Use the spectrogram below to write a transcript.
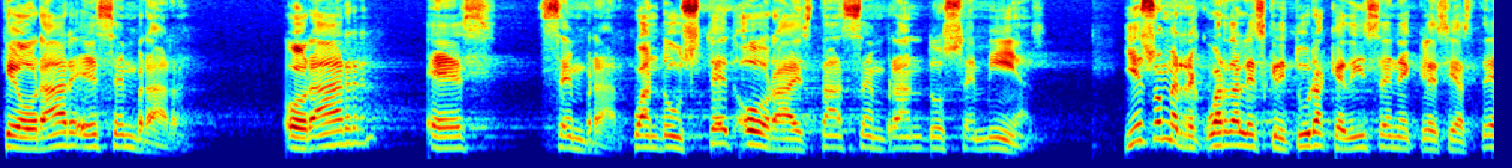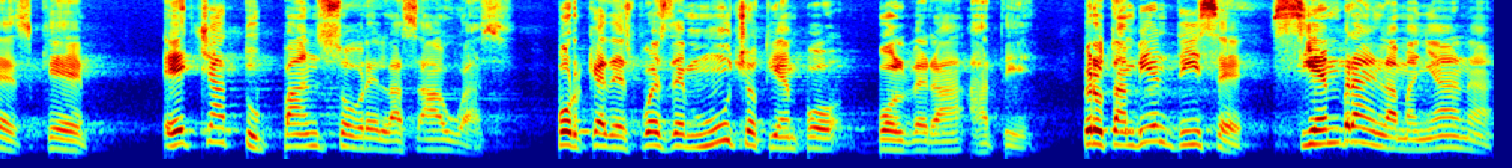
que orar es sembrar. Orar es sembrar. Cuando usted ora, está sembrando semillas. Y eso me recuerda a la escritura que dice en Eclesiastés que echa tu pan sobre las aguas, porque después de mucho tiempo volverá a ti. Pero también dice, siembra en la mañana,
